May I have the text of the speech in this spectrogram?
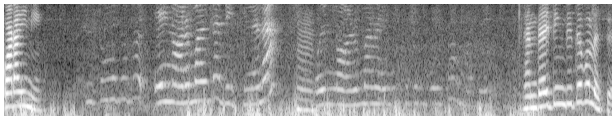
করাইনি। শুধু- তুমি শুধু এই নর্মালটা দিছিলে না? ওই নর্মাল এবিসিডি বলতো আমাদের হ্যান্ড রাইটিং দিতে বলেছে?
